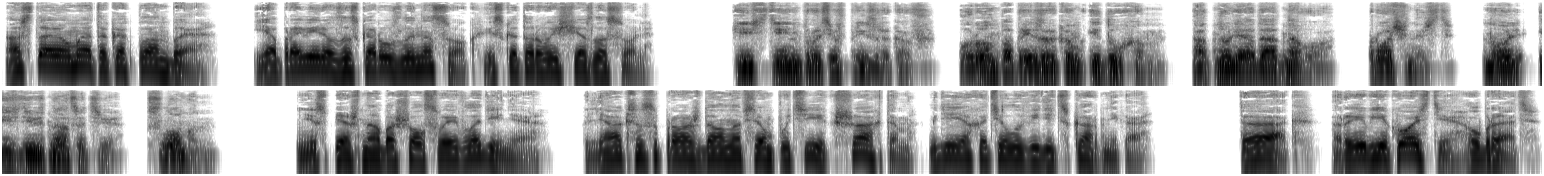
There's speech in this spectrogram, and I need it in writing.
оставим это как план «Б». Я проверил заскорузлый носок, из которого исчезла соль. Кистень против призраков. Урон по призракам и духам. От нуля до одного. Прочность. Ноль из девятнадцати. Сломан. Неспешно обошел свои владения. Клякса сопровождал на всем пути к шахтам, где я хотел увидеть скарбника. Так, рыбьи кости убрать.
